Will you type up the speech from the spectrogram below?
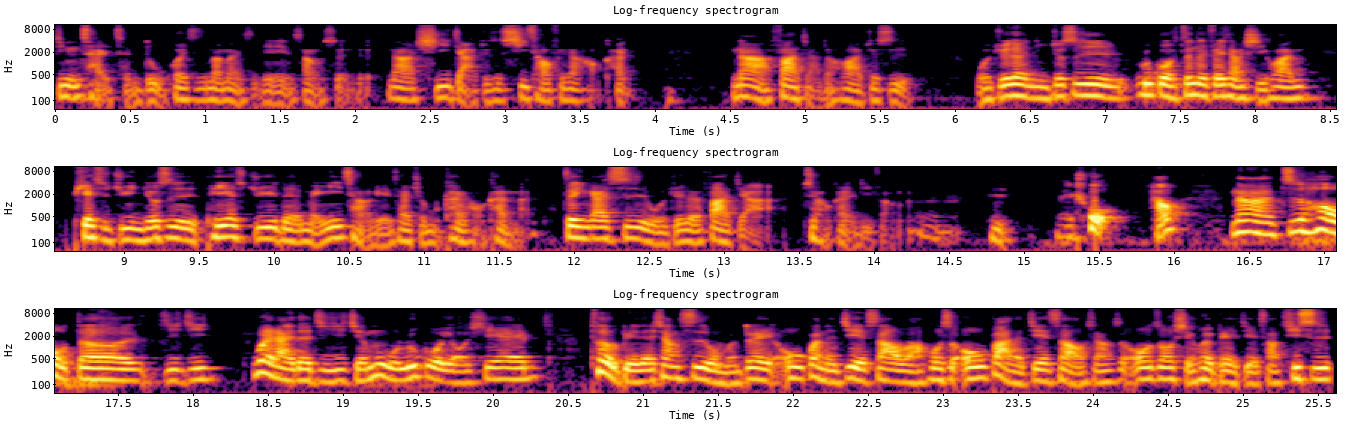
精彩程度会是慢慢是年年上升的。那西甲就是西超非常好看，那法甲的话就是我觉得你就是如果真的非常喜欢 PSG，你就是 PSG 的每一场联赛全部看好看满，这应该是我觉得法甲最好看的地方了。嗯嗯，没错。好，那之后的几集，未来的几集节目，如果有些特别的，像是我们对欧冠的介绍啊，或是欧霸的介绍，像是欧洲协会杯的介绍，其实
